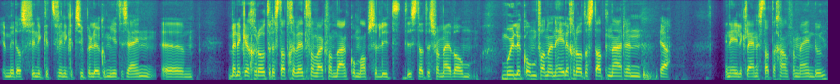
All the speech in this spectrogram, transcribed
inmiddels vind ik het, vind ik het superleuk om hier te zijn. Ehm, ben ik een grotere stad gewend van waar ik vandaan kom, absoluut. Dus dat is voor mij wel moeilijk om van een hele grote stad naar een, ja, een hele kleine stad te gaan voor mij en doen.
